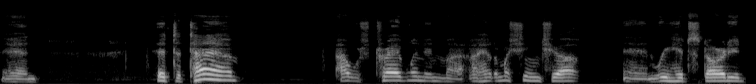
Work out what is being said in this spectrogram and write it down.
And at the time, I was traveling in my, I had a machine shop and we had started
